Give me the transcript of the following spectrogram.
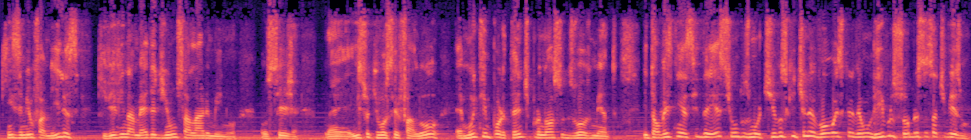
15 mil famílias que vivem na média de um salário mínimo. Ou seja, né, isso que você falou é muito importante para o nosso desenvolvimento. E talvez tenha sido esse um dos motivos que te levou a escrever um livro sobre associativismo.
